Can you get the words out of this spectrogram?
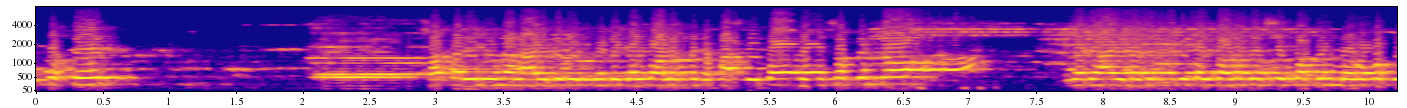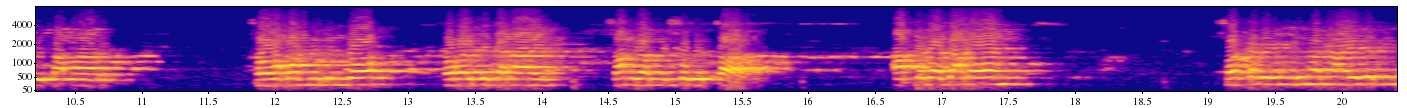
উপস্থিত সরকারি ইউনিয়ন আয়ুর্বেদিক মেডিকেল কলেজ থেকে পাঁচটিত চিকিৎসকবৃন্দ ইংরেজি আয়ুর্বেদিক মেডিকেল কলেজের শিক্ষকবৃন্দ উপস্থিত আমার সহকর্মীবৃন্দ, সবাইকে জানাই সংগ্রামী শুভেচ্ছা। আপনারা জানেন সরকারি ইউনিয়ন আয়ুর্বেদিক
